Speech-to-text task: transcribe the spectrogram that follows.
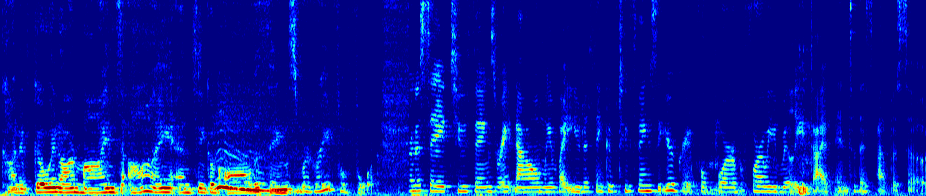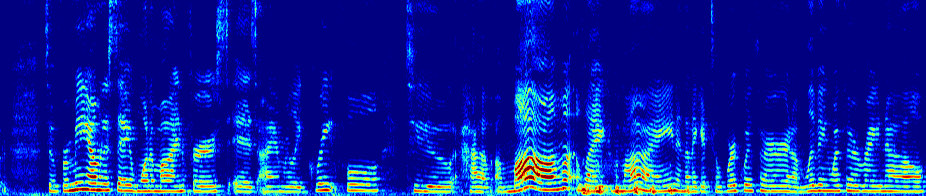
kind of go in our mind's eye and think of all the things we're grateful for. We're going to say two things right now, and we invite you to think of two things that you're grateful for before we really dive into this episode. So, for me, I'm going to say one of mine first is I am really grateful to have a mom like mine, and then I get to work with her, and I'm living with her right now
